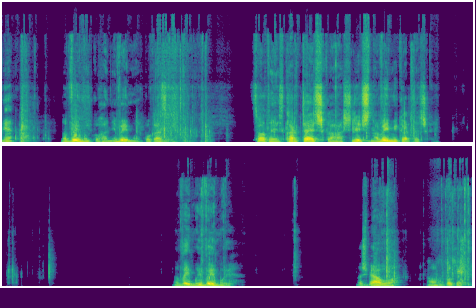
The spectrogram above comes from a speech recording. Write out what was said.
mnie? No wyjmuj, kochanie, wyjmuj, pokazuj. Co to jest? Karteczka, śliczna, wyjmij karteczkę. No wyjmuj, wyjmuj. No śmiało. O, Pomóc pokaż. ci?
